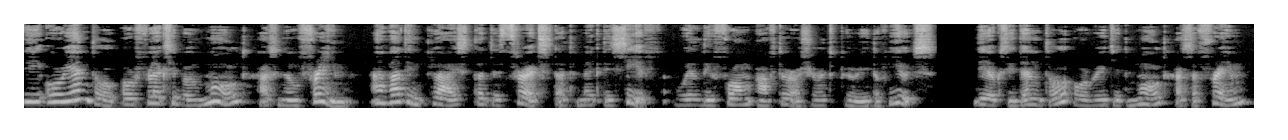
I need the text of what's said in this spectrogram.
The oriental or flexible mold has no frame, and that implies that the threads that make the sieve will deform after a short period of use. The occidental or rigid mold has a frame,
